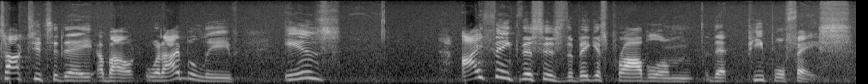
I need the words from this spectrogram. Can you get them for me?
talk to you today about what I believe is, I think this is the biggest problem that people face.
